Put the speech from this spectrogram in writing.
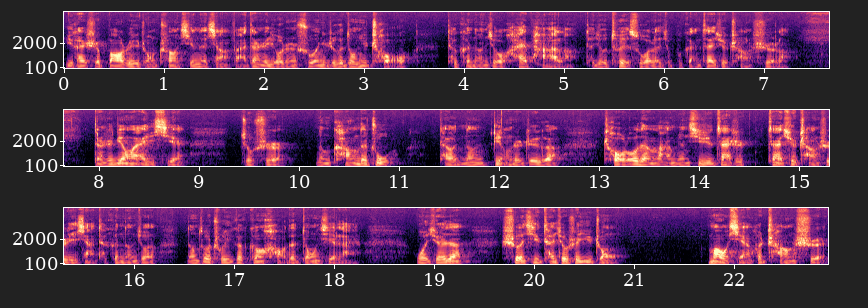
一开始抱着一种创新的想法，但是有人说你这个东西丑，他可能就害怕了，他就退缩了，就不敢再去尝试了。但是另外一些，就是能扛得住。他能顶着这个丑陋的骂名继续再是再去尝试一下，他可能就能做出一个更好的东西来。我觉得设计它就是一种冒险和尝试，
